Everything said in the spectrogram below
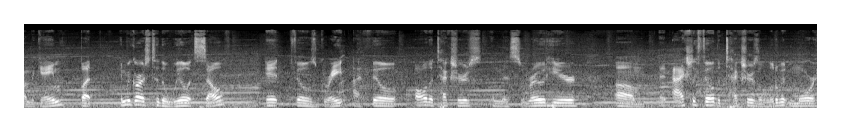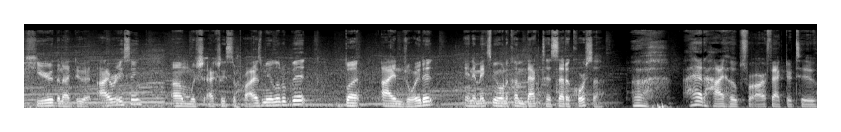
on the game. But in regards to the wheel itself, it feels great. I feel all the textures in this road here. Um, I actually feel the textures a little bit more here than I do at iRacing. um, which actually surprised me a little bit, but I enjoyed it, and it makes me want to come back to Assetto Corsa. I had high hopes for rFactor 2.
